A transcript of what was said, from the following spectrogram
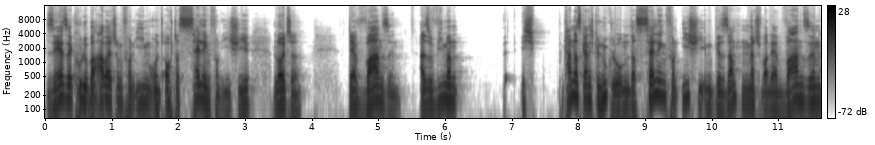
Sehr, sehr coole Bearbeitung von ihm und auch das Selling von Ishii. Leute, der Wahnsinn. Also, wie man ich kann das gar nicht genug loben. Das Selling von Ishii im gesamten Match war der Wahnsinn.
